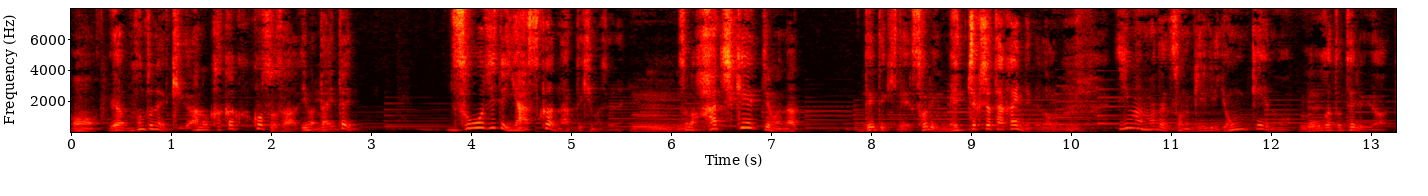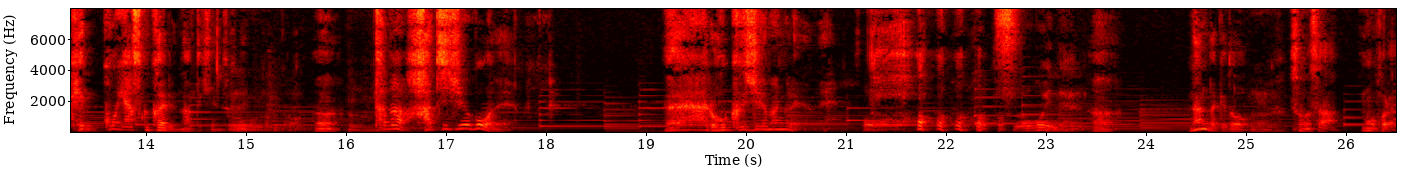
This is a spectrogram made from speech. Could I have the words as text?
うん。いや、本当ね、きあの価格こそさ、今大体、総じて安くはなってきてますよね。うんその 8K っていうのがな出てきて、それめちゃくちゃ高いんだけど、今まだそのギリギリ 4K の大型テレビは結構安く買えるようになってきてるんですよね。うん。うんただ、85はね、えー、60万ぐらいだよね。すごいね。うん。なんだけど、うん。そのさ、もうほら、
